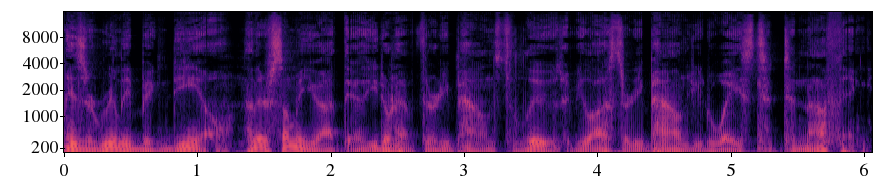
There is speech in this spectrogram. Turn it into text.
is a really big deal. Now, there's some of you out there that you don't have 30 pounds to lose. If you lost 30 pounds, you'd waste to nothing.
